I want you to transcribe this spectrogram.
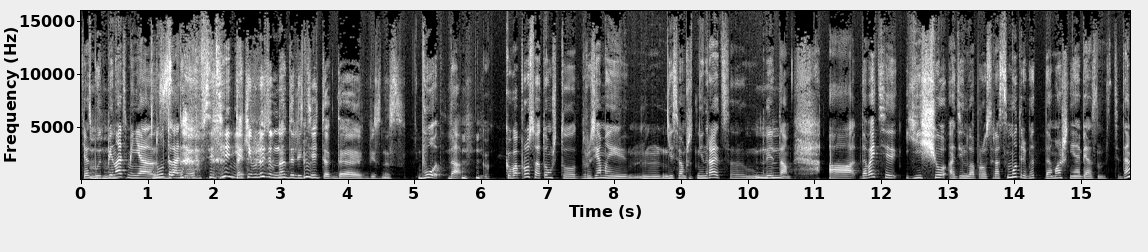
Сейчас будет пинать меня Ну, сзади тогда в сиденье. Таким людям надо лететь тогда в бизнес. Вот, да. к вопросу о том, что, друзья мои, если вам что-то не нравится, mm-hmm. дверь там. А, давайте еще один вопрос рассмотрим. Это домашние обязанности. Да?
